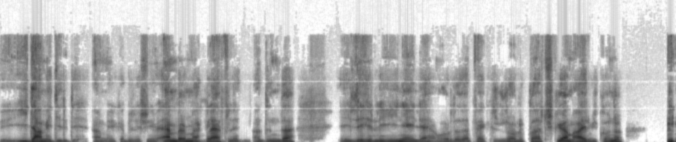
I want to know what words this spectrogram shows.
idam edildi. Amerika Birleşik Amber McLaughlin adında e, zehirli iğneyle orada da pek zorluklar çıkıyor ama ayrı bir konu.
